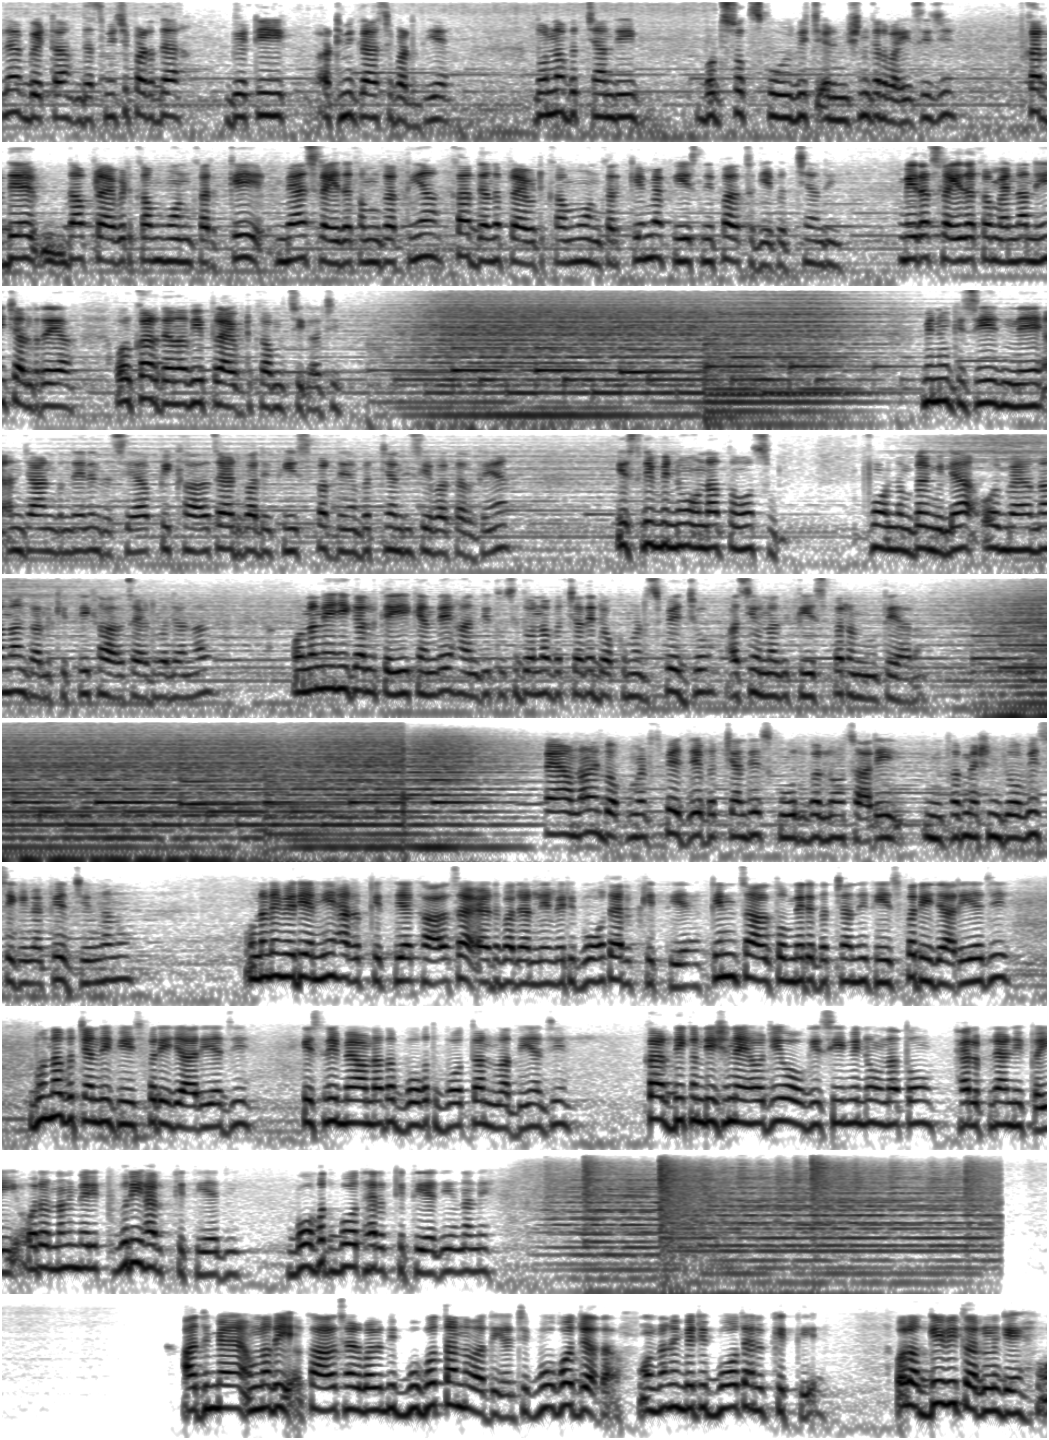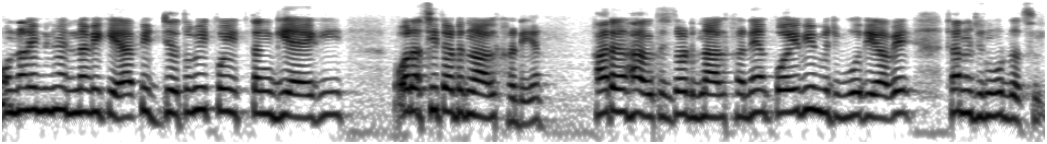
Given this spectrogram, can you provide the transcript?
ਲੈ ਬੇਟਾ 10ਵੀਂ ਚ ਪੜਦਾ ਬੇਟੀ 8ਵੀਂ ਕਲਾਸ ਚ ਪੜ੍ਹਦੀ ਹੈ। ਦੋਨਾਂ ਬੱਚਿਆਂ ਦੀ ਬੁੱਢਸੁਖ ਸਕੂਲ ਵਿੱਚ ਐਡਮਿਸ਼ਨ ਕਰਵਾਈ ਸੀ ਜੀ। ਘਰ ਦੇ ਦਾ ਪ੍ਰਾਈਵੇਟ ਕੰਮ ਹੋਣ ਕਰਕੇ ਮੈਂ ਸਿਲਾਈ ਦਾ ਕੰਮ ਕਰਦੀ ਹਾਂ, ਘਰਦਿਆਂ ਦਾ ਪ੍ਰਾਈਵੇਟ ਕੰਮ ਹੋਣ ਕਰਕੇ ਮੈਂ ਫੀਸ ਨਹੀਂ ਭਰ ਸਕੀ ਬੱਚਿਆਂ ਦੀ। ਮੇਰਾ ਸਿਲਾਈ ਦਾ ਕੰਮ ਇੰਨਾ ਨਹੀਂ ਚੱਲ ਰਿਹਾ ਔਰ ਘਰਦਿਆਂ ਦਾ ਵੀ ਪ੍ਰਾਈਵੇਟ ਕੰਮ ਸੀਗਾ ਜੀ। ਮੈਨੂੰ ਕਿਸੇ ਨੇ, ਅਣਜਾਣ ਬੰਦੇ ਨੇ ਦੱਸਿਆ ਵੀ ਖਾਲਸਾ ਐਡ ਵਾਲੀ ਫੀਸ ਭਰਦੇ ਆ ਬੱਚਿਆਂ ਦੀ ਸੇਵਾ ਕਰਦੇ ਆ। ਇਸ ਲਈ ਮੈਨੂੰ ਉਹਨਾਂ ਤੋਂ ਫੋਨ ਨੰਬਰ ਮਿਲਿਆ ਔਰ ਮੈਂ ਉਹਨਾਂ ਨਾਲ ਗੱਲ ਕੀਤੀ ਖਾਲਸਾ ਐਡ ਵਾਲਿਆਂ ਨਾਲ। ਉਹਨਾਂ ਨੇ ਇਹੀ ਗੱਲ ਕਹੀ, ਕਹਿੰਦੇ, ਹਾਂਜੀ, ਤੁਸੀਂ ਦੋਨਾਂ ਬੱਚਿਆਂ ਦੇ ਡਾਕੂਮੈਂਟਸ ਭੇਜੋ, ਅਸੀਂ ਉਹਨਾਂ ਦੀ ਫੀਸ ਭਰਨ ਨੂੰ ਤਿਆਰ ਹਾਂ। ਮੈਂ ਉਹਨਾਂ ਨੇ ਡਾਕੂਮੈਂਟਸ ਭੇਜੇ, ਬੱਚਿਆਂ ਦੇ ਸਕੂਲ ਵੱਲੋਂ ਸਾਰੀ ਇਨਫੋਰਮੇਸ਼ਨ ਜੋ ਵੀ ਸੀਗੀ ਮੈਂ ਭੇਜੀ ਉਹਨਾਂ ਨੂੰ। ਉਹਨਾਂ ਨੇ ਮੇਰੀ ਇੰਨੀ ਹੈਲਪ ਕੀਤੀ ਹੈ ਖਾਲਸਾ ਐਡ ਵਾਲਿਆਂ ਨੇ ਮੇਰੀ ਬਹੁਤ ਹੈਲਪ ਕੀਤੀ ਹੈ। 3 ਸਾਲ ਤੋਂ ਮੇਰੇ ਬੱਚਿਆਂ ਦੀ ਫੀਸ ਭਰੀ ਜਾ ਰਹੀ ਹੈ ਜੀ। ਦੋਨਾਂ ਬੱਚਿਆਂ ਦੀ ਫੀਸ ਭਰੀ ਜਾ ਰਹੀ ਹੈ ਜੀ। ਇਸ ਲਈ ਮੈਂ ਉਹਨਾਂ ਦਾ ਬਹੁਤ ਬਹੁਤ ਧੰਨਵਾਦੀ ਹਾਂ ਜੀ। ਘਰ ਦੀ ਕੰਡੀਸ਼ਨ ਇਹੋ ਜਿਹੀ ਹੋ ਗਈ ਸੀ, ਮੈਨੂੰ ਉਹਨਾਂ ਤੋਂ ਹੈਲਪ ਲੈਣੀ ਪਈ ਔਰ ਉਹਨਾਂ ਨੇ ਮੇਰੀ ਪੂਰੀ ਹੈਲਪ ਕੀਤੀ ਹੈ ਜੀ। ਬਹੁਤ ਬਹੁਤ ਹੈਲਪ ਕੀਤੀ ਹੈ ਜੀ ਉਹਨਾਂ ਨੇ। ਅੱਜ ਮੈਂ ਉਹਨਾਂ ਦੀ ਅਕਾਲ ਛੱਡ ਵਾਲੇ ਦੀ ਬਹੁਤ ਧੰਨਵਾਦੀ ਹਾਂ ਜੀ, ਬਹੁਤ ਜ਼ਿਆਦਾ। ਉਹਨਾਂ ਨੇ ਮੇਰੀ ਬਹੁਤ ਹੈਲਪ ਕੀਤੀ ਹੈ। ਔਰ ਅੱਗੇ ਵੀ ਕਰਨਗੇ। ਉਹਨਾਂ ਨੇ ਮੈਨੂੰ ਇੰਨਾ ਵੀ ਕਿਹਾ ਵੀ ਜਦੋਂ ਵੀ ਕੋਈ ਤੰਗੀ ਆਏਗੀ ਔਰ ਅਸੀਂ ਤੁਹਾਡੇ ਨਾਲ ਖੜੇ ਹਾਂ। ਹਰ ਹਾਲਤ 'ਚ ਤੁਹਾਡੇ ਨਾਲ ਖੜੇ ਹਾਂ। ਕੋਈ ਵੀ ਮਜਬੂਰੀ ਆਵੇ, ਤੁਹਾਨੂੰ ਜ਼ਰੂਰ ਦੱਸਣਾ।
